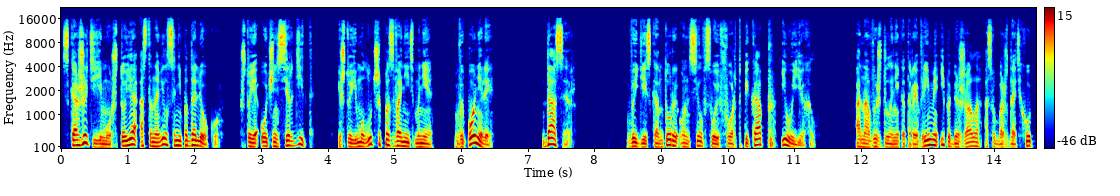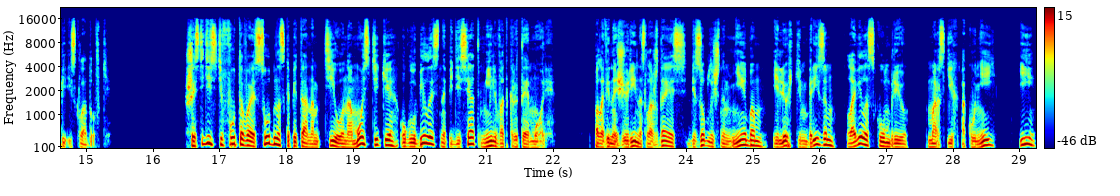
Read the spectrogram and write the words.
«Скажите ему, что я остановился неподалеку, что я очень сердит, и что ему лучше позвонить мне. Вы поняли?» «Да, сэр». Выйдя из конторы, он сел в свой форт-пикап и уехал. Она выждала некоторое время и побежала освобождать Хоппи из кладовки. Шестидесятифутовое судно с капитаном Тио на мостике углубилось на 50 миль в открытое море. Половина жюри, наслаждаясь безоблачным небом и легким бризом, ловила скумбрию, морских окуней и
